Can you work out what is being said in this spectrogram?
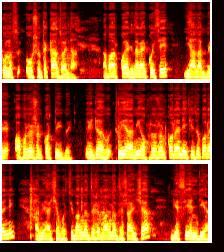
কোনো ঔষধে কাজ হয় না। আবার কয়েক জায়গায় কইছে, ইয়া লাগবে অপারেশন করতে হইবে এইটা থুইয়া আমি অপারেশন করাই নাই, কিছু করাই নাই। আমি আইসা পড়ছি বাংলাদেশে বাংলাদেশে আইসা গেছি ইন্ডিয়া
